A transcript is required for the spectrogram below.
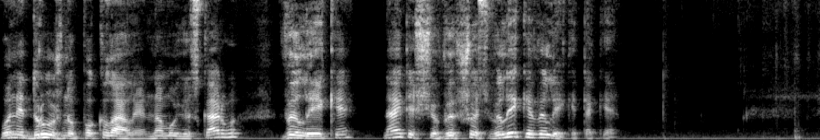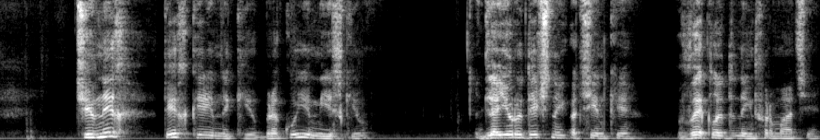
вони дружно поклали на мою скаргу велике, знаєте що, щось велике-велике таке. Чи в них тих керівників бракує мізків для юридичної оцінки викладеної інформації?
